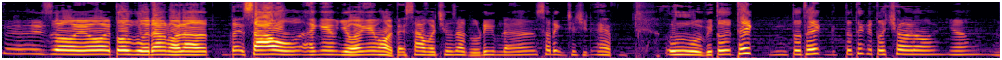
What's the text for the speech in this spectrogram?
Rồi ôi tôi vừa đang nói là Tại sao anh em nhiều anh em hỏi Tại sao mà chưa ra Grim đã xác định chơi chín đẹp Ừ vì tôi thích Tôi thích tôi thích thì tôi chơi thôi nhá. Ừ.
